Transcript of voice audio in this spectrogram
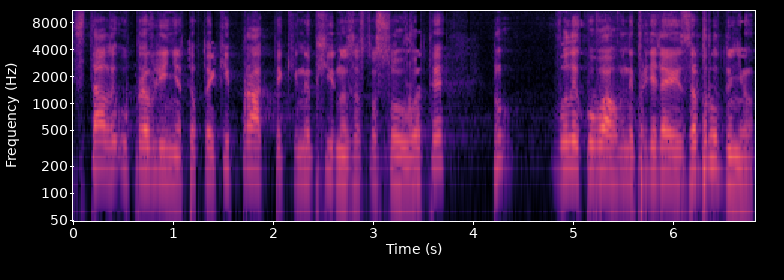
стали управління, тобто які практики необхідно застосовувати. Ну, велику увагу вони приділяють забрудненню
